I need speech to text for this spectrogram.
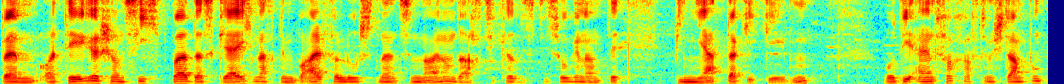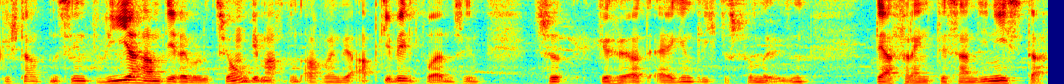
beim Ortega schon sichtbar, dass gleich nach dem Wahlverlust 1989 hat es die sogenannte Piñata gegeben, wo die einfach auf dem Standpunkt gestanden sind, wir haben die Revolution gemacht und auch wenn wir abgewählt worden sind, so gehört eigentlich das Vermögen der Frente Sandinista.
